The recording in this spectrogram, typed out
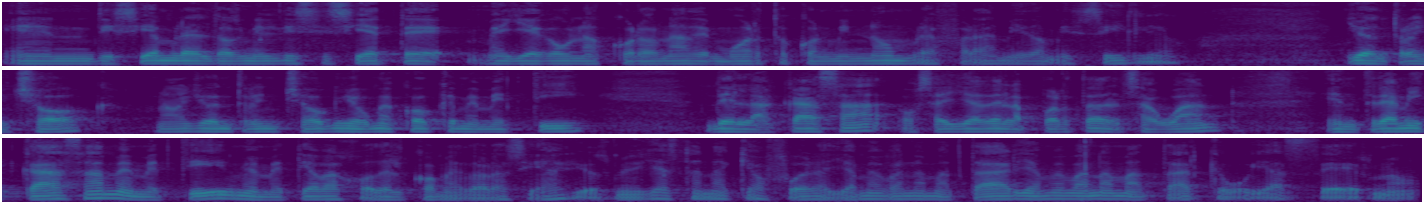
En diciembre del 2017 me llega una corona de muerto con mi nombre afuera de mi domicilio. Yo entro en shock, ¿no? Yo entro en shock, yo me acuerdo que me metí de la casa, o sea, ya de la puerta del zaguán, entré a mi casa, me metí, me metí abajo del comedor así, ay Dios mío, ya están aquí afuera, ya me van a matar, ya me van a matar, ¿qué voy a hacer? No,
